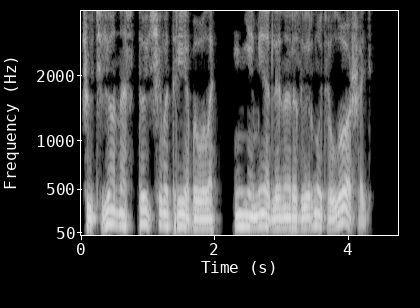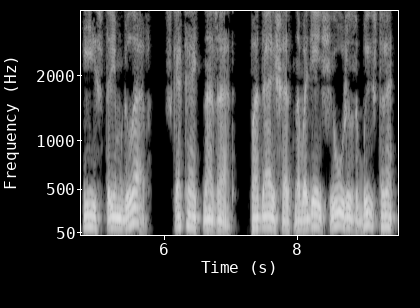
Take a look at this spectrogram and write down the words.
Чутье настойчиво требовало немедленно развернуть лошадь и стремглав скакать назад, подальше от наводящей ужас быстро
